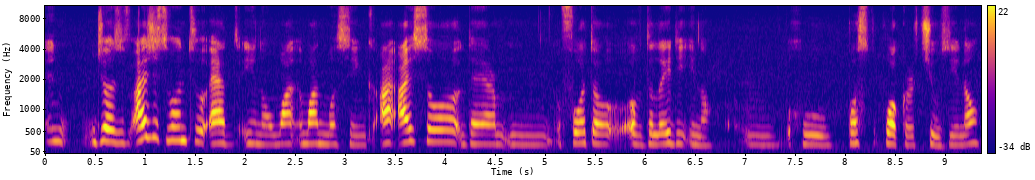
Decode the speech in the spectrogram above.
And Joseph, I just want to add, you know, one, one more thing. I, I saw their um, photo of the lady, you know, um, who post poker choose, you know.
